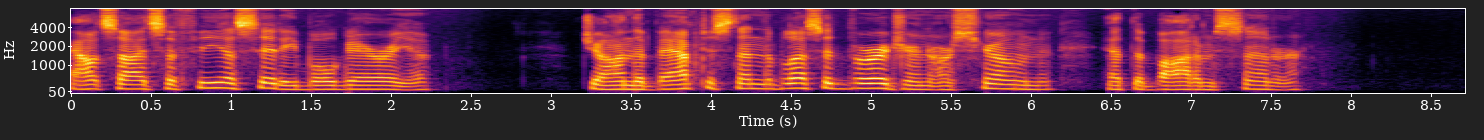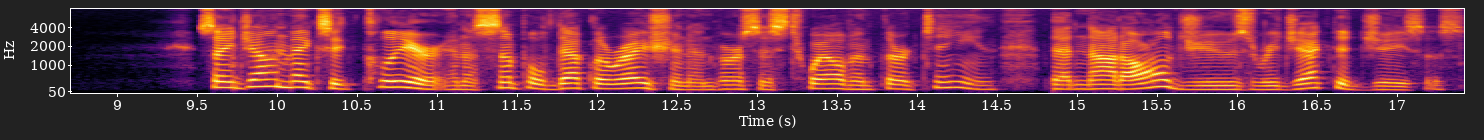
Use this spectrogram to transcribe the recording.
outside Sofia City, Bulgaria. John the Baptist and the Blessed Virgin are shown at the bottom center. St. John makes it clear in a simple declaration in verses 12 and 13 that not all Jews rejected Jesus.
